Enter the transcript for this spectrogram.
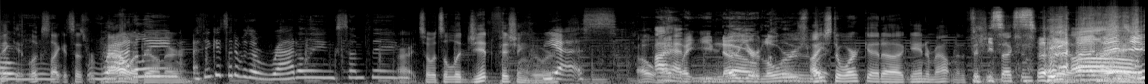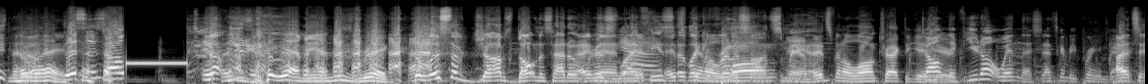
think a it looks like it says Rapala down rattling. there. I think it said it was a rattling something. All right, so it's a legit fishing lure. Yes. Oh, I wait, have wait, you know no your lures? clue. I used to work at uh, Gander Mountain in the fishing section. Jesus. Oh. Did you? No way. This is all. yeah, man, this is rigged. The list of jobs Dalton has had over Hey, his man, life, Yeah. he's it's uh, like been a, renaissance yeah, man. It's been a long track to get Dalton, here. if you don't win this, that's going to be pretty Uh, embarrassing. it's, it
